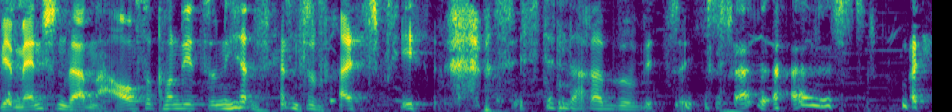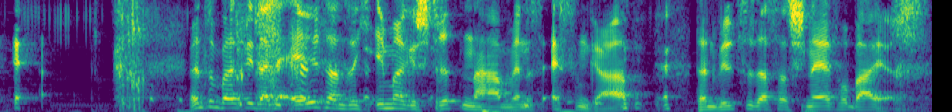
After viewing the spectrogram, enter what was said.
wir Menschen werden auch so konditioniert, wenn zum Beispiel, was ist denn daran so witzig? Alles. Wenn zum Beispiel deine Eltern sich immer gestritten haben, wenn es Essen gab, dann willst du, dass das schnell vorbei ist.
